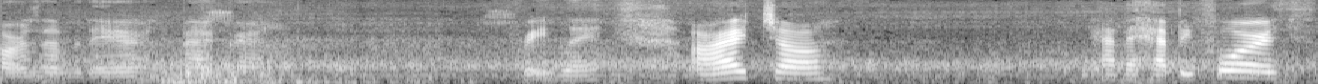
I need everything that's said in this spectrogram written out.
Cars over there in the background freeway. All right, y'all. Have a happy 4th.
